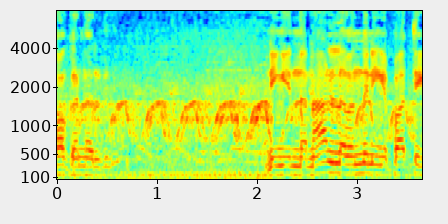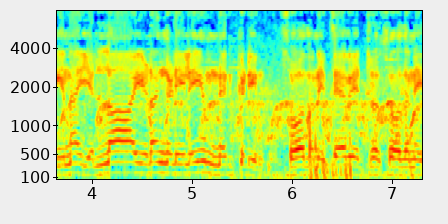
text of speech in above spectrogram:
நோக்கம் என்ன இருக்குது. நீங்கள் இந்த நாளில் வந்து நீங்கள் பார்த்தீங்கன்னா எல்லா இடங்களிலேயும் நெருக்கடி இருக்கும் சோதனை தேவையற்ற சோதனை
